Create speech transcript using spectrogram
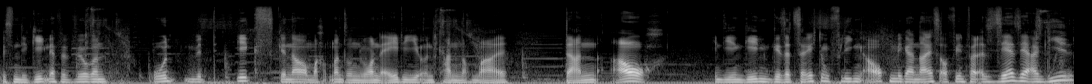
Bisschen die Gegner verwirren. Und mit X, genau, macht man so ein 180 und kann nochmal dann auch in die entgegengesetzte Richtung fliegen. Auch mega nice auf jeden Fall. Also sehr, sehr agil.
